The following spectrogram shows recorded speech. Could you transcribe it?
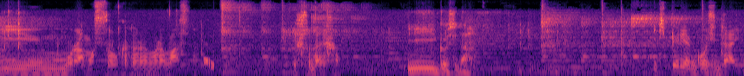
И Мурамасу, которая Мурамаса. И что дальше? И го сюда. И теперь я гость даю.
